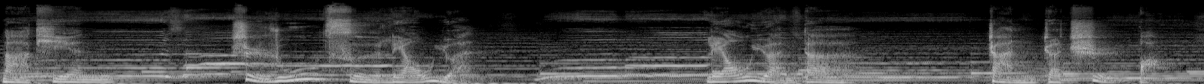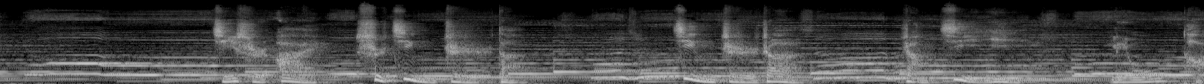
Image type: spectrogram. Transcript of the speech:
那天是如此辽远辽远的展着翅膀即使爱是静止的静止着让记忆流淌。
